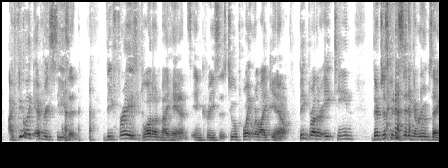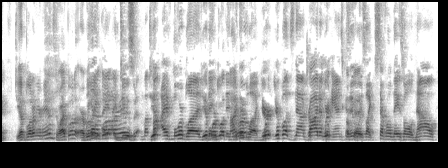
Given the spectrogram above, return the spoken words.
I feel like every season, the phrase "blood on my hands" increases to a point where, like you Yeah. know, Big Brother eighteen, they're just going to be sitting in a room saying, "Do you have blood on your hands? Do I have blood? Are we Well, going to I, have blood on I, do, hands?" but my, Do you I have more blood. do you have than, more blood than I your do? blood. Your your blood's now dried on your hands because okay. it was like several days old. Now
